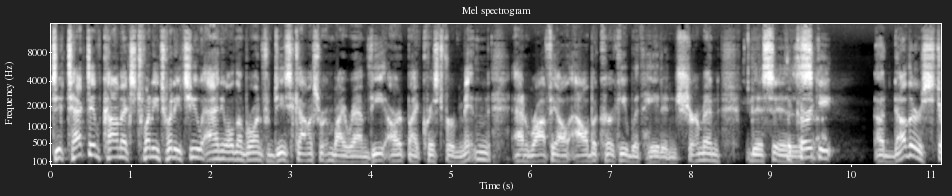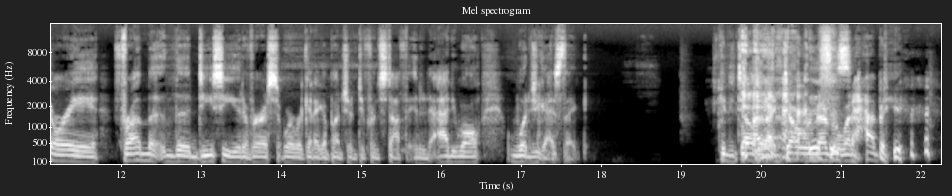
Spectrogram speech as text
Detective Comics 2022 annual number one from DC Comics, written by Ram V, art by Christopher Mitten and Rafael Albuquerque with Hayden Sherman. This is another story from the DC universe where we're getting a bunch of different stuff in an annual. What did you guys think? Can you tell that I don't remember is, what happened here?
